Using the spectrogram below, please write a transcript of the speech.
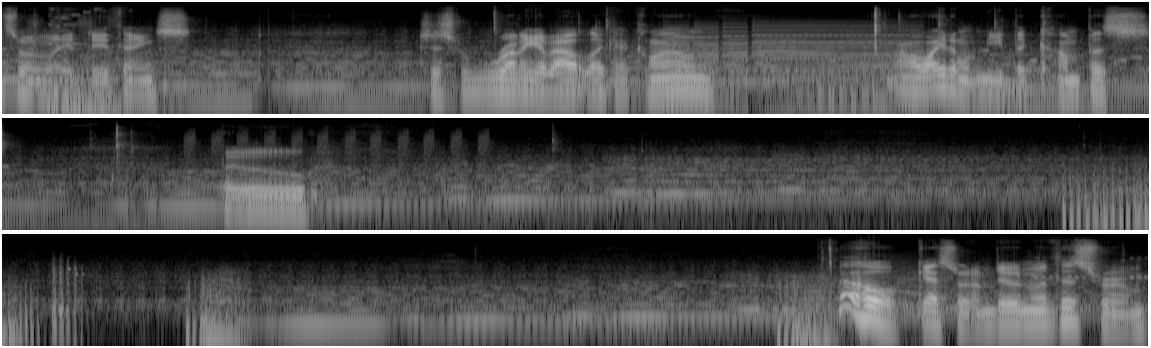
That's one way to do things. Just running about like a clown. Oh, I don't need the compass. Boo. Oh, guess what I'm doing with this room.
